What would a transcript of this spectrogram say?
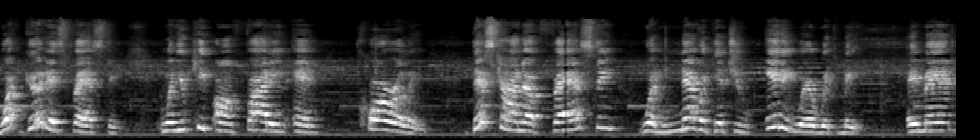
What good is fasting when you keep on fighting and quarreling? This kind of fasting will never get you anywhere with me. Amen.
